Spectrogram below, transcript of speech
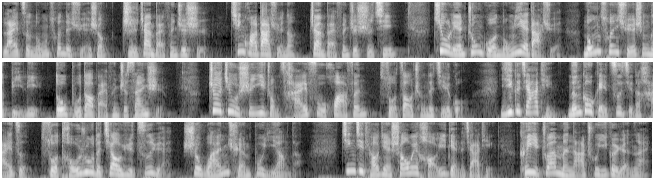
来自农村的学生只占百分之十，清华大学呢占百分之十七，就连中国农业大学农村学生的比例都不到百分之三十。这就是一种财富划分所造成的结果。一个家庭能够给自己的孩子所投入的教育资源是完全不一样的。经济条件稍微好一点的家庭，可以专门拿出一个人来，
